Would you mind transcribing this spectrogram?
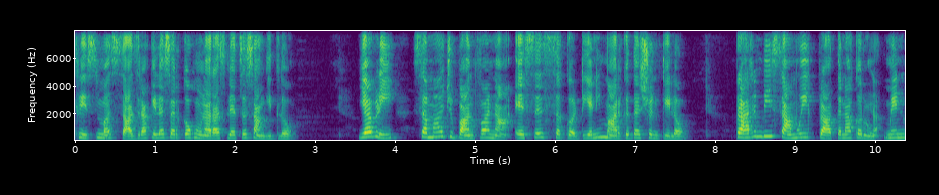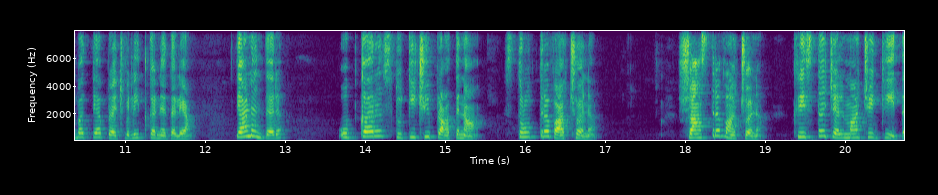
ख्रिसमस साजरा केल्यासारखं होणार असल्याचं सांगितलं. यावेळी समाज बांधवांना एस. एस. सकट यांनी मार्गदर्शन केलं. प्रारंभी सामूहिक प्रार्थना करून मेणबत्त्या प्रज्वलित करण्यात आल्या. त्यानंतर उपकार स्तुतीची प्रार्थना स्तोत्र वाचन शास्त्र वाचन ख्रिस्त जन्माचे गीत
